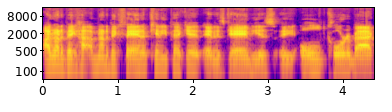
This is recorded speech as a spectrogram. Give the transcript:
I'm not a big I'm not a big fan of Kenny Pickett and his game. He is a old quarterback.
